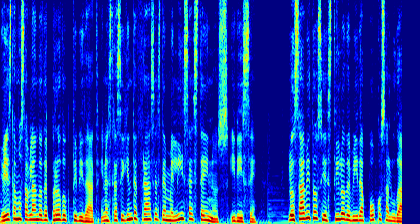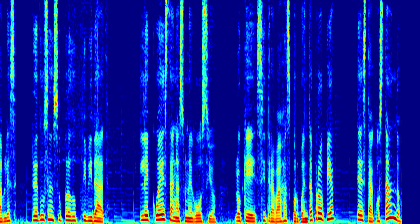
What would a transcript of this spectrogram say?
Y hoy estamos hablando de productividad y nuestra siguiente frase es de Melissa Steinus y dice, los hábitos y estilo de vida poco saludables reducen su productividad, le cuestan a su negocio, lo que si trabajas por cuenta propia, te está costando,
